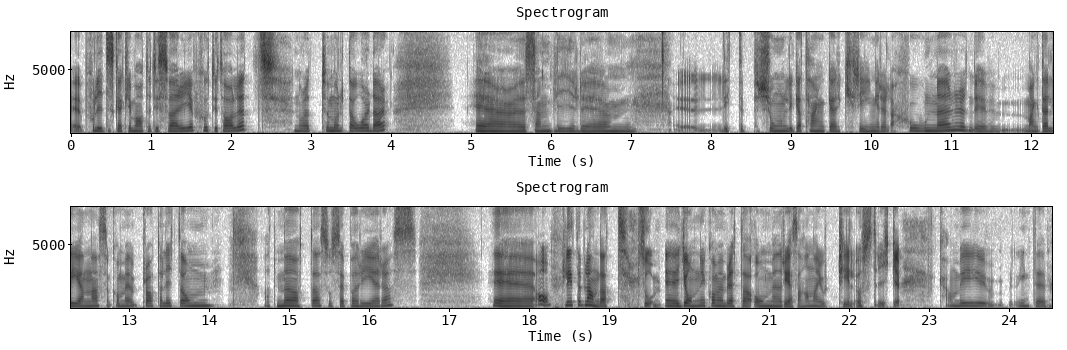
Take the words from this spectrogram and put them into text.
eh politiska klimatet i Sverige på 70-talet. Några tumulta år där. Eh, sen blir det eh, lite personliga tankar kring relationer. Det är Magdalena som kommer prata lite om att mötas och separeras. Eh, ja, lite blandat så. Eh, Jonny kommer berätta om en resa han har gjort till Österrike. Kan vi inte,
